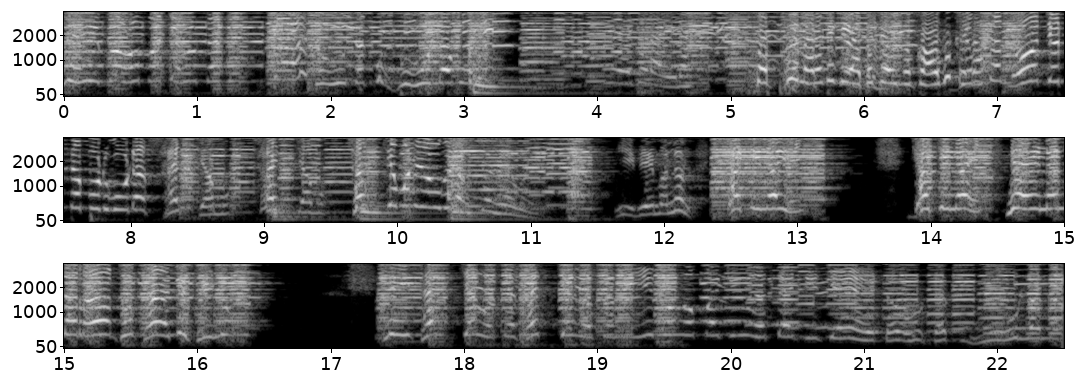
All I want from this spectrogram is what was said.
నీ గోపకరుణకు భూలము. లేదు నాయనా సత్యం అరటికి అబద్ధము కాదు? చెమటలో చెడ్డప్పుడు కూడా సత్యము సత్యము సత్యము నీవు గ్రహించలేవు నీవేమన్నాను జటినై జటినై నేనన్న రాధు కాగితిను నీ సత్యముక సత్యముక నీ గొప్పకి తగి చేటౌటకు మూలము.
